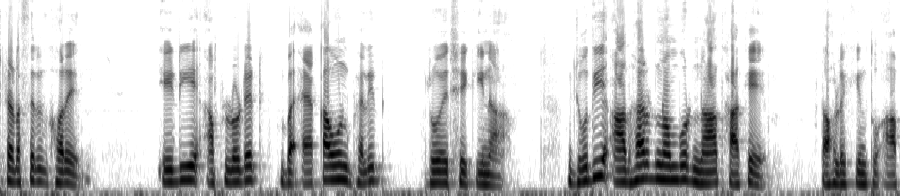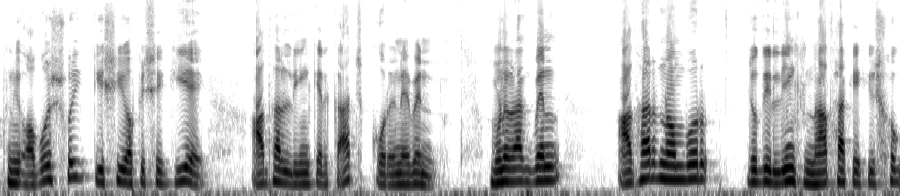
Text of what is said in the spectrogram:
স্ট্যাটাসের ঘরে এডিএ আপলোডেড বা অ্যাকাউন্ট ভ্যালিড রয়েছে কি না? যদি আধার নম্বর না থাকে, তাহলে কিন্তু আপনি অবশ্যই কৃষি অফিসে গিয়ে আধার লিঙ্কের কাজ করে নেবেন। মনে রাখবেন, আধার নম্বর যদি লিঙ্ক না থাকে কৃষক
